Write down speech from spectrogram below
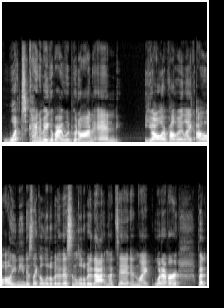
what kind of makeup I would put on. And y'all are probably like, oh, all you need is like a little bit of this and a little bit of that and that's it and like whatever. But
